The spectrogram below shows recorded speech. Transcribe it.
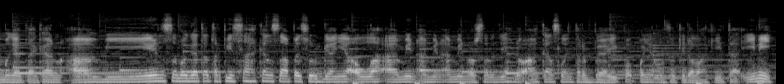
mengatakan amin. Semoga tak terpisahkan sampai surganya Allah. Amin amin amin. Rasulullah doakan selain terbaik pokoknya untuk idola kita ini.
